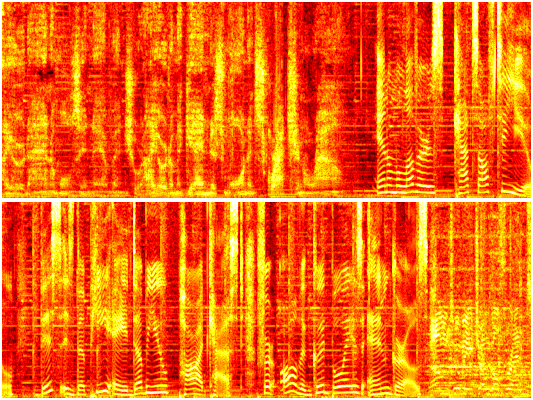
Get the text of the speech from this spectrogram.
I heard animals in there, Ventura. I heard them again this morning scratching around. Animal lovers, cats off to you. This is the PAW podcast for all the good boys and girls. Come to me, jungle friends.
